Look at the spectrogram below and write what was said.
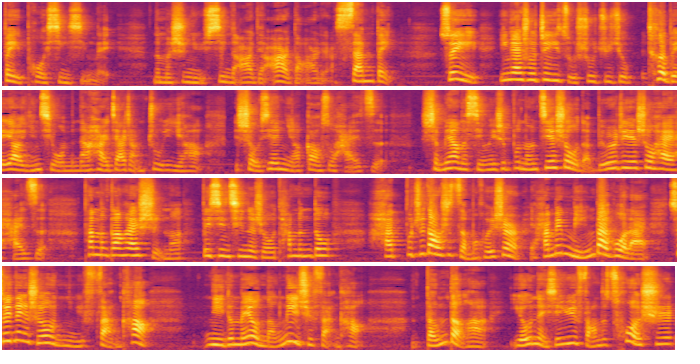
被迫性行为，那么是女性的二点二到二点三倍。所以应该说这一组数据就特别要引起我们男孩家长注意哈。首先你要告诉孩子什么样的行为是不能接受的，比如说这些受害孩子，他们刚开始呢被性侵的时候，他们都还不知道是怎么回事儿，还没明白过来，所以那个时候你反抗，你都没有能力去反抗，等等啊，有哪些预防的措施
